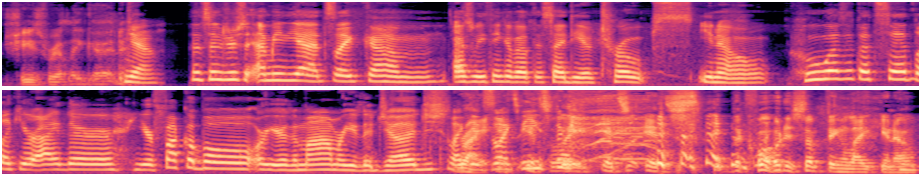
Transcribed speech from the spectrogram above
she's really good. Yeah. That's interesting. I mean, yeah, it's like um as we think about this idea of tropes, you know, who was it that said like you're either you're fuckable or you're the mom or you're the judge? Like right. it's like these it's three. like- it's it's the quote is something like you know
